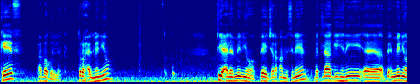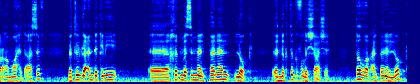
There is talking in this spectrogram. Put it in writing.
كيف؟ أبى أقول لك. تروح المنيو. تي على menu page رقم اثنين. بتلاقي هني آه، منيو رقم واحد آسف. بتلقى عندك هني آه، خدمة اسمها ال panel lock إنك تقفل الشاشة. تضغط على ال panel lock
